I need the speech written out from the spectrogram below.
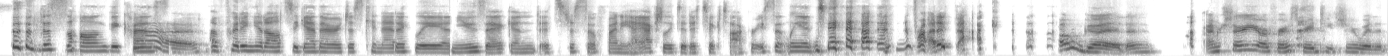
the song because yeah. of putting it all together just kinetically and music. And it's just so funny. I actually did a TikTok recently and, and brought it back. oh, good. I'm sure your first grade teacher would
